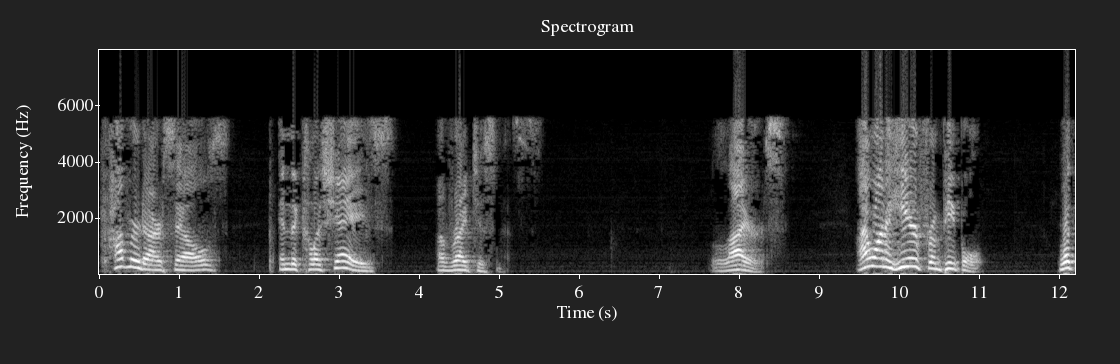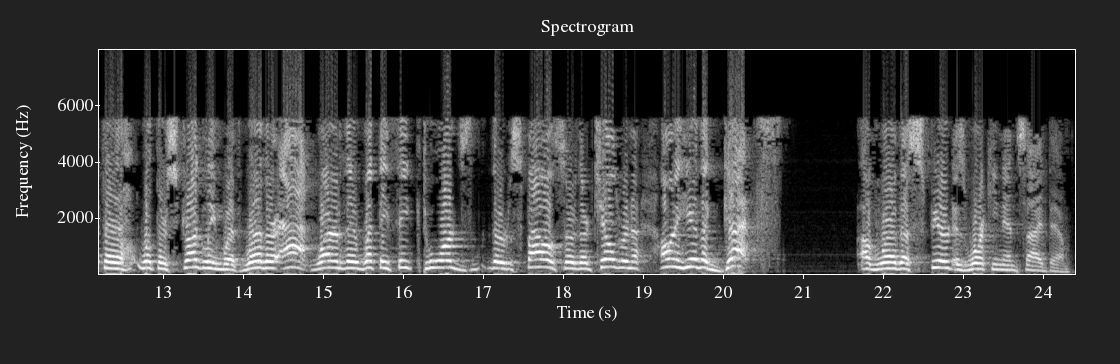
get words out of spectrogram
covered ourselves in the cliches of righteousness. Liars. I want to hear from people. What they're, what they're struggling with, where they're at, what they, what they think towards their spouse or their children. I want to hear the guts of where the Spirit is working inside them.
